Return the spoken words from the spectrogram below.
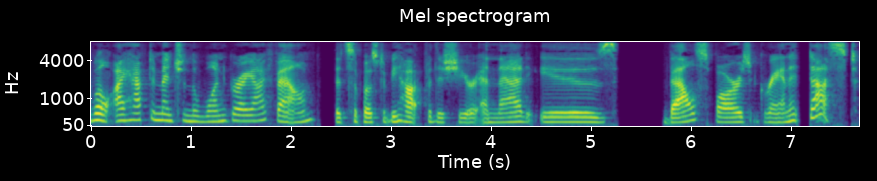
Well, I have to mention the one gray I found that's supposed to be hot for this year, and that is Valspar's Granite Dust,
